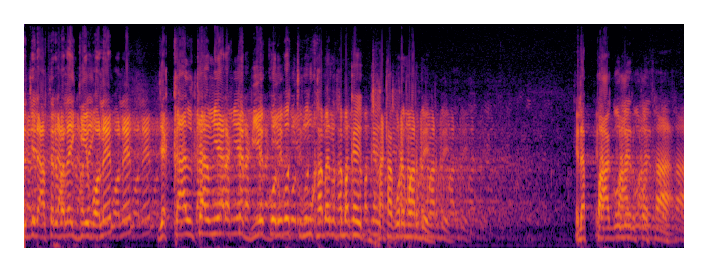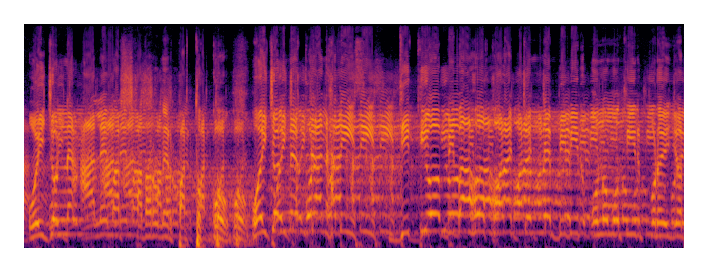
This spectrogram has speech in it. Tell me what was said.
যদি রাতের বেলায় গিয়ে বলেন যে কালকে আমি আর একটা বিয়ে করব চুমু খাবে না তোমাকে ঝাঁটা করে মারবে। এটা পাগলের কথা। ওই জন্য আলেম আর সাধারণের পার্থক্য। ওই জন্য কোরআন হাদিস দ্বিতীয় বিবাহ করার জন্য বিবির অনুমতির প্রয়োজন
